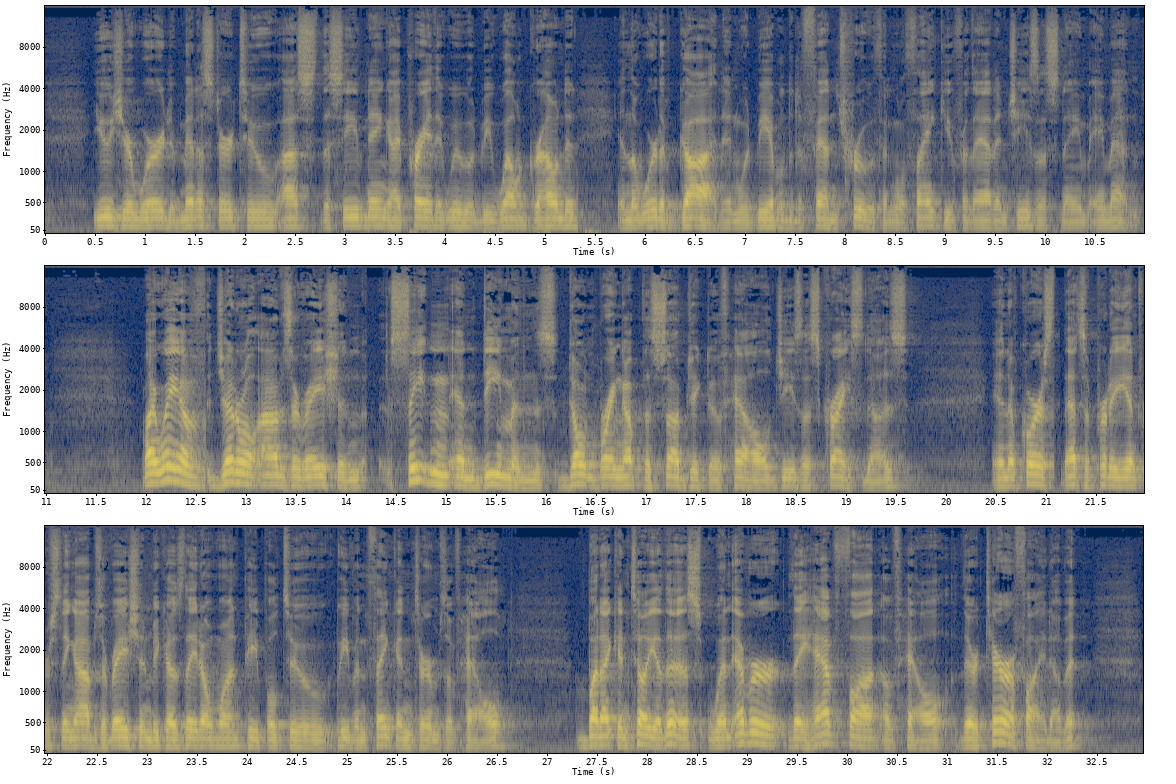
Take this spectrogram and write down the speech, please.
use your word to minister to us this evening. I pray that we would be well grounded in the word of God and would be able to defend truth. And we'll thank you for that in Jesus' name. Amen. By way of general observation, Satan and demons don't bring up the subject of hell, Jesus Christ does. And of course, that's a pretty interesting observation because they don't want people to even think in terms of hell. But I can tell you this whenever they have thought of hell, they're terrified of it.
